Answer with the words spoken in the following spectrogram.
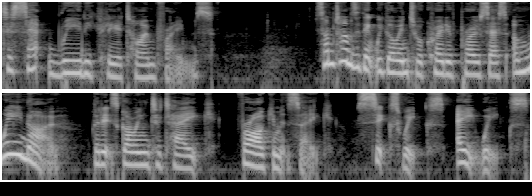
to set really clear timeframes. Sometimes I think we go into a creative process and we know that it's going to take, for argument's sake, six weeks, eight weeks,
